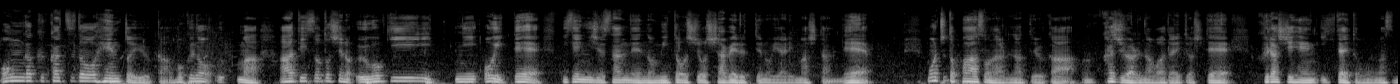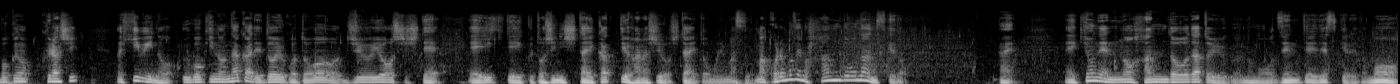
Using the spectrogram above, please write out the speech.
音楽活動編というか、僕の、まあ、アーティストとしての動きにおいて、2023年の見通しを喋るっていうのをやりましたんで、もうちょっとパーソナルなというか、カジュアルな話題として、暮らし編いきたいと思います。僕の暮らし日々の動きの中でどういうことを重要視して、えー、生きていく年にしたいかっていう話をしたいと思います。まあこれも全部反動なんですけど。はい。え去年の反動だというのも前提ですけれども、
